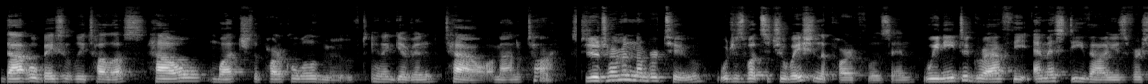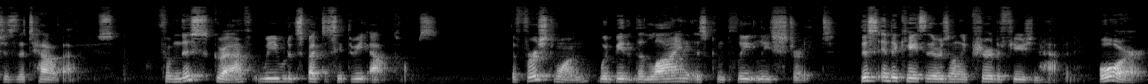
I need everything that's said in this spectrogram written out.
That will basically tell us how much the particle will have moved in a given tau amount of time. To determine number 2, which is what situation the particle is in, we need to graph the MSD values versus the tau values. From this graph, we would expect to see three outcomes. The first one would be that the line is completely straight. This indicates that there is only pure diffusion happening. Or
